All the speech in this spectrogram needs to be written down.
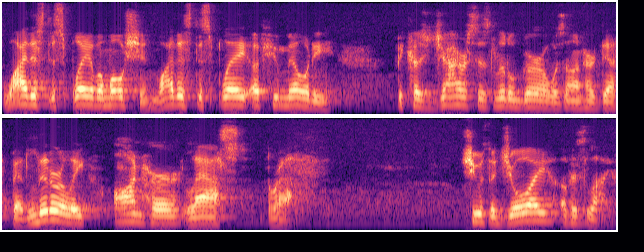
Why this display of emotion? Why this display of humility? Because Jairus' little girl was on her deathbed, literally on her last breath. She was the joy of his life,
